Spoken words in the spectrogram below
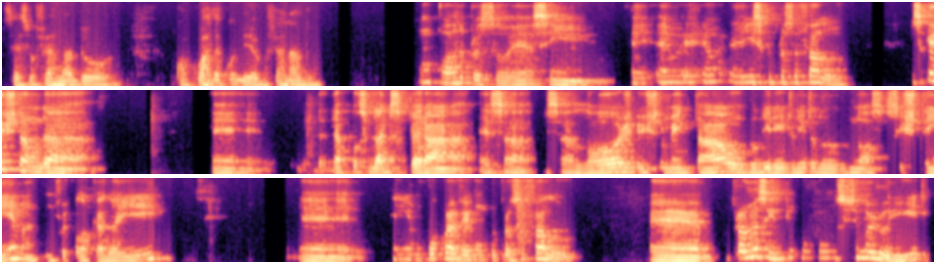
sei se o Fernando concorda comigo, Fernando. Concordo, professor. É assim, é, é, é, é isso que o professor falou. Essa questão da, é, da possibilidade de superar essa, essa lógica instrumental do direito dentro do, nosso sistema, como foi colocado aí, é, tem um pouco a ver com o que o professor falou. É, o problema é o seguinte, o, o, sistema jurídico,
